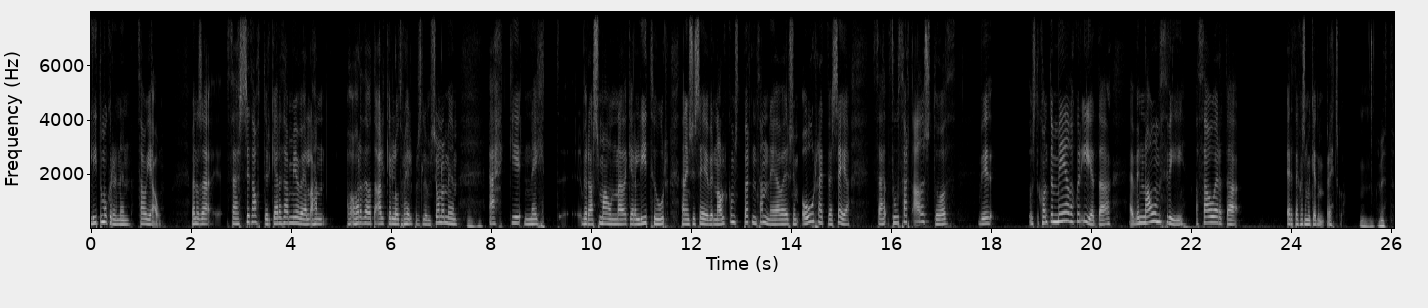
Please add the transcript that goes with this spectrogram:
lítum á grunninn þá já þessi þáttur gerði það mjög vel að hann horfði á þetta algjörlega út frá heilbærslegum sjónarmiðum ekki neitt vera að smána eða gera lítið úr. Þannig eins og ég segi við nálgumst börnin þannig að það er sem óhrætt við að segja það, þú þart aðstóð við, þú veist, komdu með okkur í þetta. Ef við náum því að þá er þetta er þetta eitthvað sem við getum breytt sko. Mitt.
